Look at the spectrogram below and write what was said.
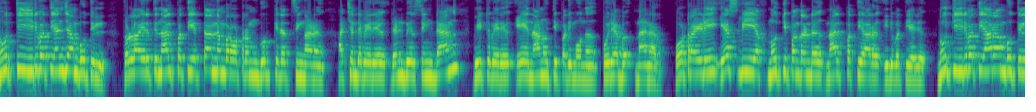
നൂറ്റി ഇരുപത്തി അഞ്ചാം ബൂത്തിൽ തൊള്ളായിരത്തി നാൽപ്പത്തി എട്ടാം നമ്പർ ഓട്ടറും ഗുർകിരത് സിംഗ് ആണ് അച്ഛന്റെ പേര് രൺബീർ സിംഗ് ഡാങ് വീട്ടുപേര് എ നാനൂറ്റി പതിമൂന്ന് Purab Manar. Voter I D S V F നൂറ്റി പന്ത്രണ്ട് നാൽപ്പത്തി ആറ് ഇരുപത്തിയേഴ്. നൂറ്റി ഇരുപത്തി ആറാം ബൂത്തിൽ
